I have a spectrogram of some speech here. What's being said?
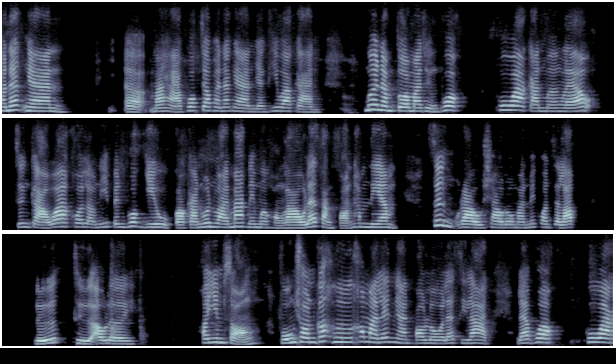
พนักงานเอ่อมาหาพวกเจ้าพนักงานอย่างที่ว่าการ เมื่อนำตัวมาถึงพวกผู้ว่าการเมืองแล้ว จึงกล่าวว่าคนเหล่านี้เป็นพวกยิวก่อการวุ่นวายมากในเมืองของเราและสั่งสอนธรรมเนียม ซึ่งเราชาวโรมันไม่ควรจะรับ หรือถือเอาเลย ข้อยิมสองฝูงชนก็ฮือเข้ามาเล่นงานเปาโลและซิลาสและพวก ผู้ว่า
